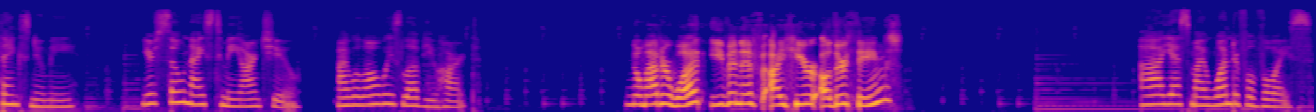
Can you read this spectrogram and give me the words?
Thanks, Numi. You're so nice to me, aren't you? I will always love you, Heart. No matter what, even if I hear other things. Ah, yes, my wonderful voice.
